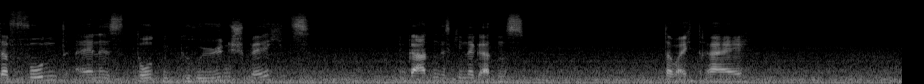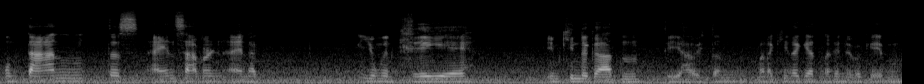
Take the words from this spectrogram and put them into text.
der Fund eines toten Grünspechts Garten des Kindergartens. Da war ich drei. Und dann das Einsammeln einer jungen Krähe im Kindergarten. Die habe ich dann meiner Kindergärtnerin übergeben.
